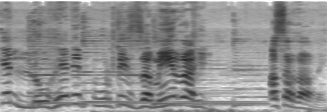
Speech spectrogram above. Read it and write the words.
ਕਿ ਲੋਹੇ ਦੀ ਪੂਰਤੀ ਜ਼ਮੀਨ ਰਾਹੀਂ ਅਸਰਦਾਰ ਨਹੀਂ।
